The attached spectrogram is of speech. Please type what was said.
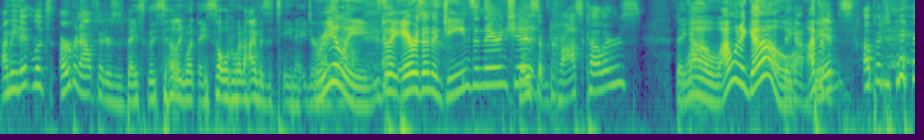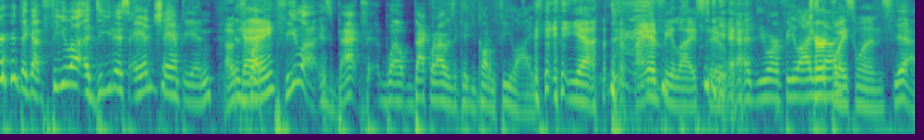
I mean, it looks. Urban Outfitters is basically selling what they sold when I was a teenager. right now. Really? It's like Arizona jeans in there and shit? There's some cross colors. They got Whoa, I want to go. They got I've bibs up in there. they got Fila, Adidas, and Champion. is Okay. Fila is back. Well, back when I was a kid, you called them Felines. yeah. I had felines too. yeah, you were a Felines guy? Turquoise ones. Yeah.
